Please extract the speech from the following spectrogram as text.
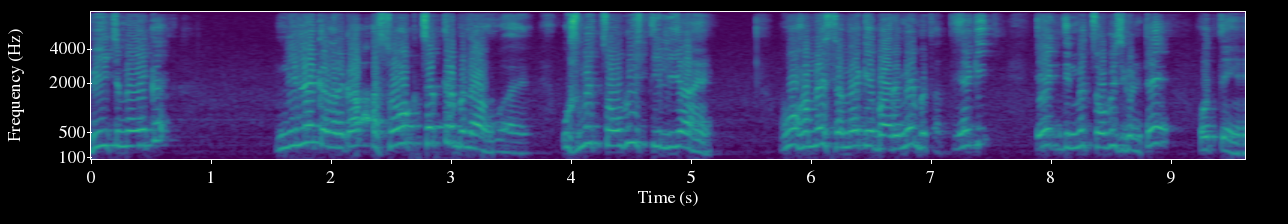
बीच में एक नीले कलर का अशोक चक्र बना हुआ है। उसमें चौबीस तिलियाँ हैं। वो हमें समय के बारे में बताते हैं कि एक दिन में चौबीस घंटे होते हैं।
